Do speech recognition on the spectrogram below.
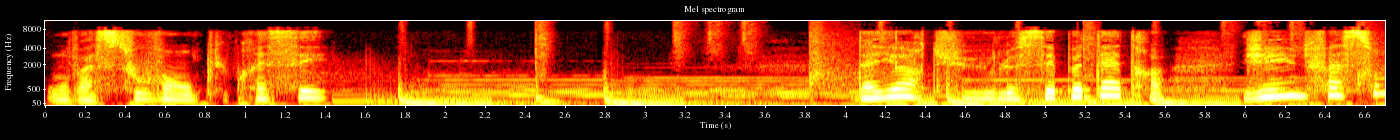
On va souvent au plus pressé. D'ailleurs, tu le sais peut-être, j'ai une façon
